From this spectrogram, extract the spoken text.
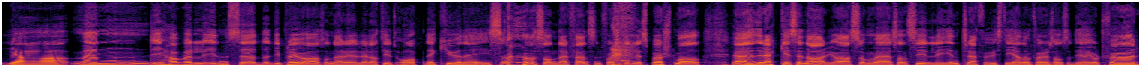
Ja, men de har vel innsett De pleier jo å ha sånne relativt åpne Q&As sånn, der fansen får stille spørsmål. Det er en rekke scenarioer som uh, sannsynlig inntreffer hvis de gjennomfører sånn som de har gjort før.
